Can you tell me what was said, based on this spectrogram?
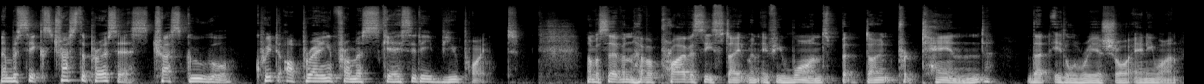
Number six, trust the process, trust Google, quit operating from a scarcity viewpoint. Number seven, have a privacy statement if you want, but don't pretend that it'll reassure anyone.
